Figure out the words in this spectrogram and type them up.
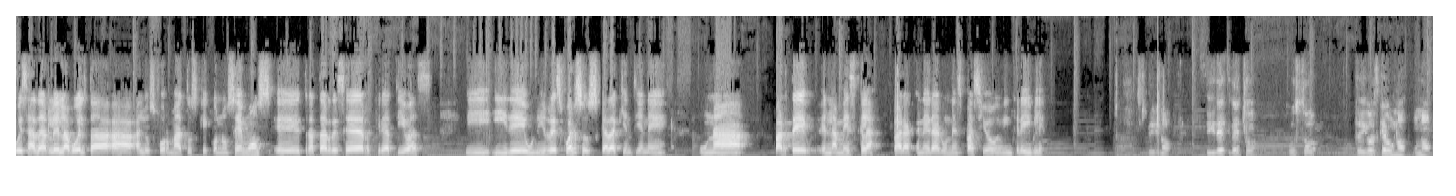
pues a darle la vuelta a, los formatos que conocemos, eh, tratar de ser creativas y, de unir esfuerzos. Cada quien tiene una parte en la mezcla para generar un espacio increíble. Sí, no. Y de, hecho, justo te digo, es que uno, uno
